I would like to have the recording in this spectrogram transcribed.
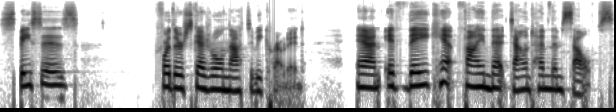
spaces for their schedule not to be crowded. And if they can't find that downtime themselves,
